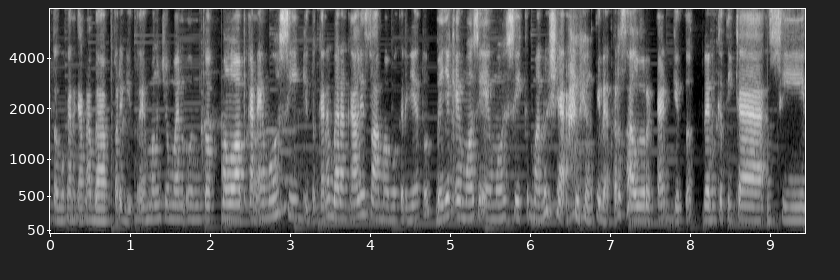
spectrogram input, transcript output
atau bukan karena baper gitu, emang cuman untuk meluapkan emosi gitu. Karena barangkali selama bekerja tuh banyak emosi-emosi kemanusiaan yang tidak tersalurkan gitu. Dan ketika si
